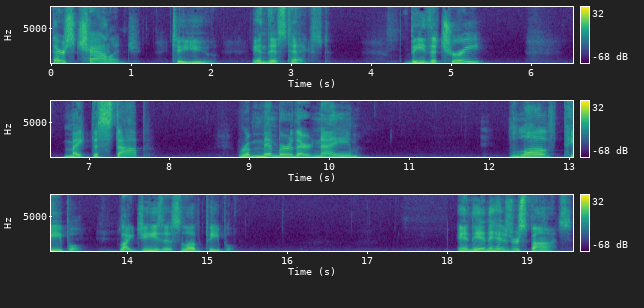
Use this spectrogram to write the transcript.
there's challenge to you in this text. Be the tree, make the stop, remember their name, love people like Jesus loved people. And in his response,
